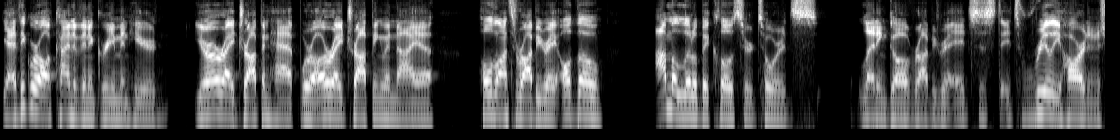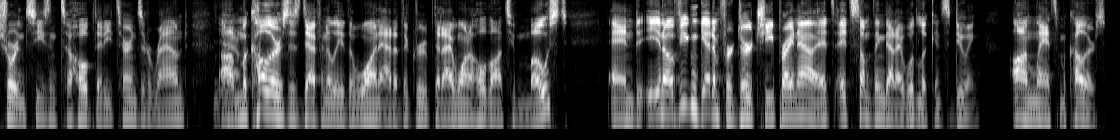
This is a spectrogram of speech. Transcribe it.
Yeah, I think we're all kind of in agreement here. You're all right dropping Happ. We're all right dropping Manaea. Hold on to Robbie Ray. Although I'm a little bit closer towards letting go of Robbie Ray. It's just it's really hard in a shortened season to hope that he turns it around. Uh, yeah. Uh, McCullers is definitely the one out of the group that I want to hold on to most. And you know, if you can get him for dirt cheap right now, it's it's something that I would look into doing on Lance McCullers.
